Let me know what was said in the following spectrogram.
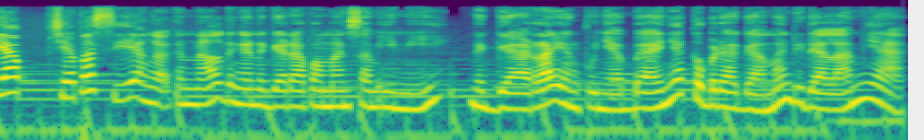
Yap, siapa sih yang nggak kenal dengan negara Paman Sam ini? Negara yang punya banyak keberagaman di dalamnya.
